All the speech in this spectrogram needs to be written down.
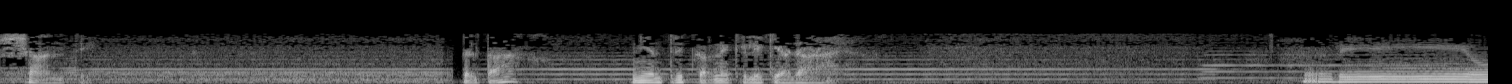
शांति। चलता नियंत्रित करने के लिए किया जा रहा है। हरि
